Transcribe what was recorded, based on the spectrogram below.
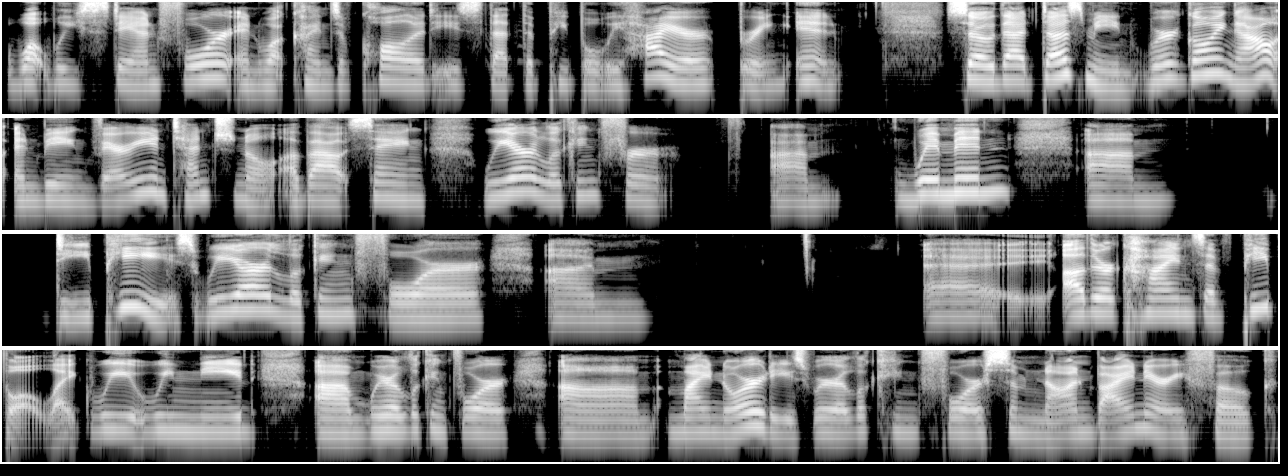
what we stand for and what kinds of qualities that the people we hire bring in. So that does mean we're going out and being very intentional about saying we are looking for um, women um, DPs. We are looking for um, uh, other kinds of people. Like we we need um, we're looking for um, minorities. We're looking for some non-binary folk.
